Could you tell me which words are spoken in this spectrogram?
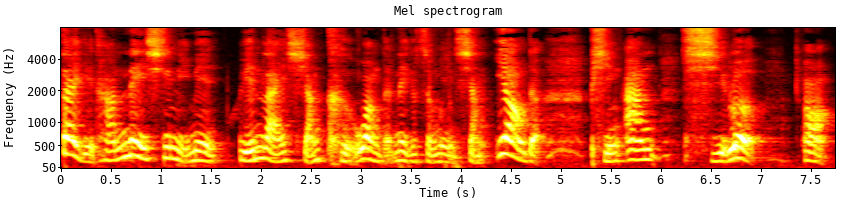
带给他内心里面原来想渴望的那个生命，想要的平安、喜乐啊，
